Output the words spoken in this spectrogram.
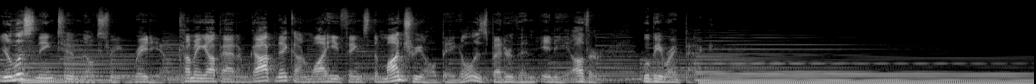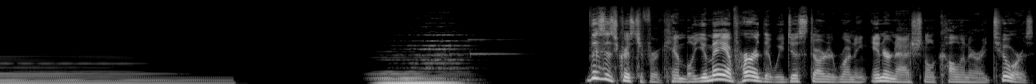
You're listening to Milk Street Radio. Coming up, Adam Gopnik on why he thinks the Montreal bagel is better than any other. We'll be right back. This is Christopher Kimball. You may have heard that we just started running international culinary tours.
